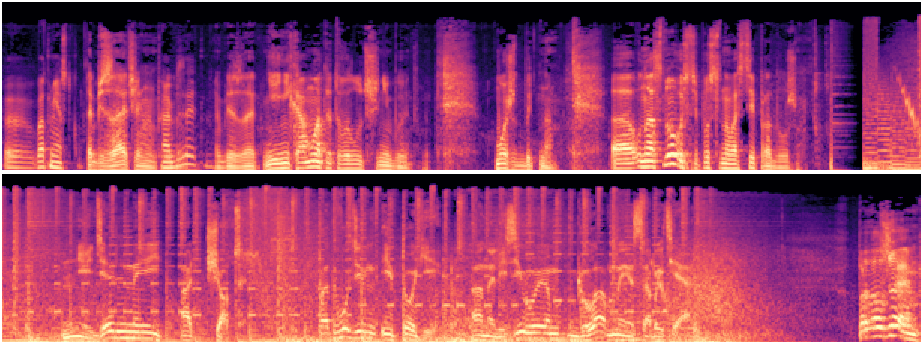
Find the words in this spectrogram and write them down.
э, в отместку. Обязательно. Обязательно. Обязательно. И никому от этого лучше не будет. Может быть, нам. Э, у нас новости, после новостей продолжим. Недельный отчет. Подводим итоги. Анализируем главные события. Продолжаем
